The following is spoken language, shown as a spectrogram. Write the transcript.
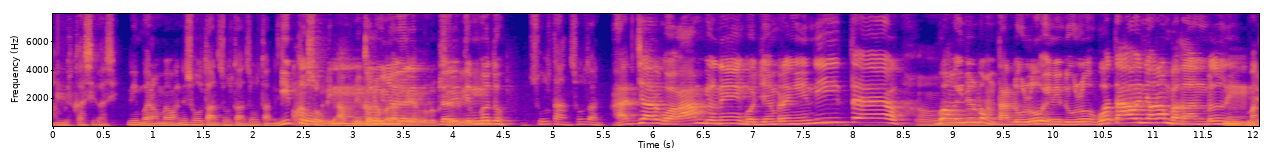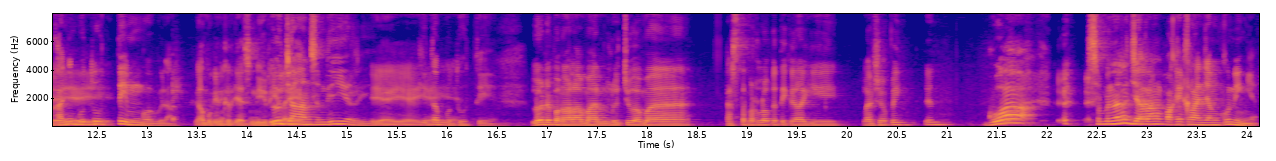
Ambil kasih kasih. Ini barang mewah nih Sultan Sultan Sultan. Gitu. Langsung nih Keluhnya barang-barang dari, yang luxury. dari tim gue tuh Sultan Sultan. Hajar gue ambil nih, gue jembrengin detail. Bang ini bang, ntar dulu, ini dulu. Gue tahu ini orang bakalan beli. Makanya iya, butuh iya. tim gue bilang. Gak mungkin kerja sendiri Lu lah ya. jangan sendiri. Iya, iya, iya, Kita iya. butuh tim. Lo ada pengalaman lucu sama customer lo ketika lagi live shopping? Dan Gua sebenarnya jarang pakai keranjang kuning ya.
